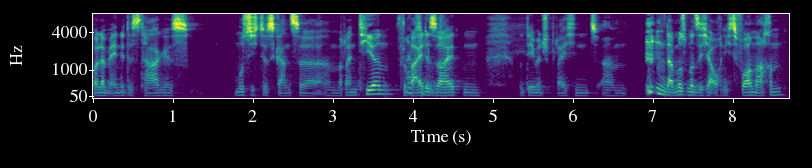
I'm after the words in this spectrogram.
weil am Ende des Tages muss sich das Ganze ähm, rentieren für beide Absolut. Seiten und dementsprechend, ähm, da muss man sich ja auch nichts vormachen.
